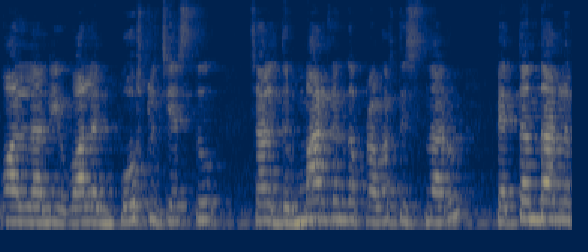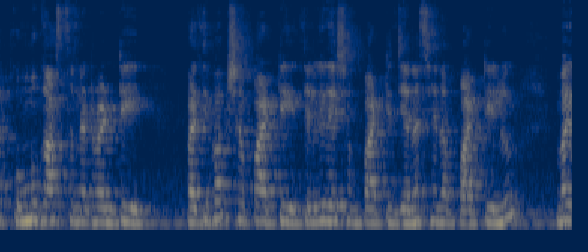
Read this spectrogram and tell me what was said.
వాళ్ళని వాళ్ళని పోస్టులు చేస్తూ చాలా దుర్మార్గంగా ప్రవర్తిస్తున్నారు. పెత్తందారుల కొమ్ము కాస్తున్నటువంటి ప్రతిపక్ష పార్టీ తెలుగుదేశం పార్టీ జనసేన పార్టీలు మరి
